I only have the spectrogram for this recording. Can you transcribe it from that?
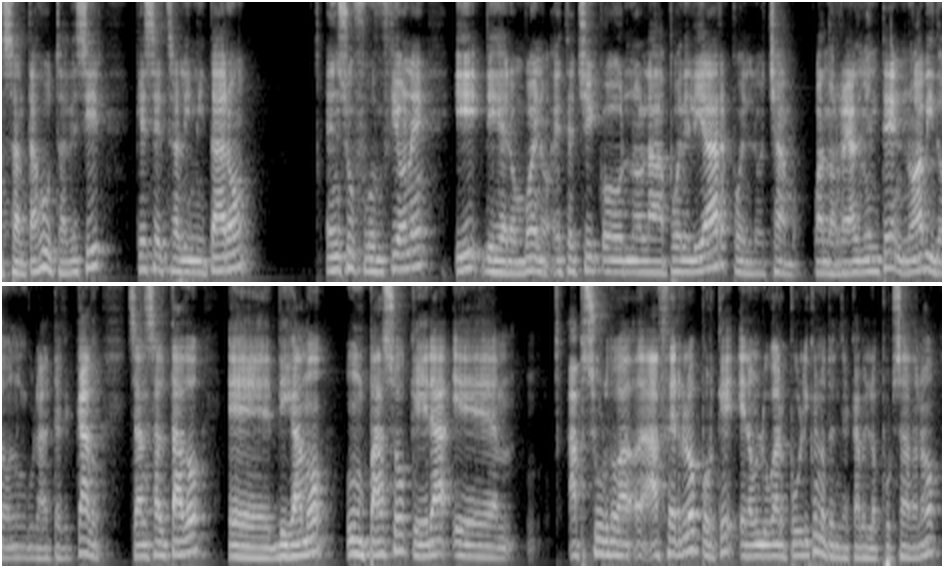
Santa Justa. Es decir, que se extralimitaron en sus funciones y dijeron, bueno, este chico no la puede liar, pues lo echamos, cuando realmente no ha habido ningún altercado. Se han saltado, eh, digamos, un paso que era eh, absurdo hacerlo porque era un lugar público y no tendría que haberlo expulsado, ¿no?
